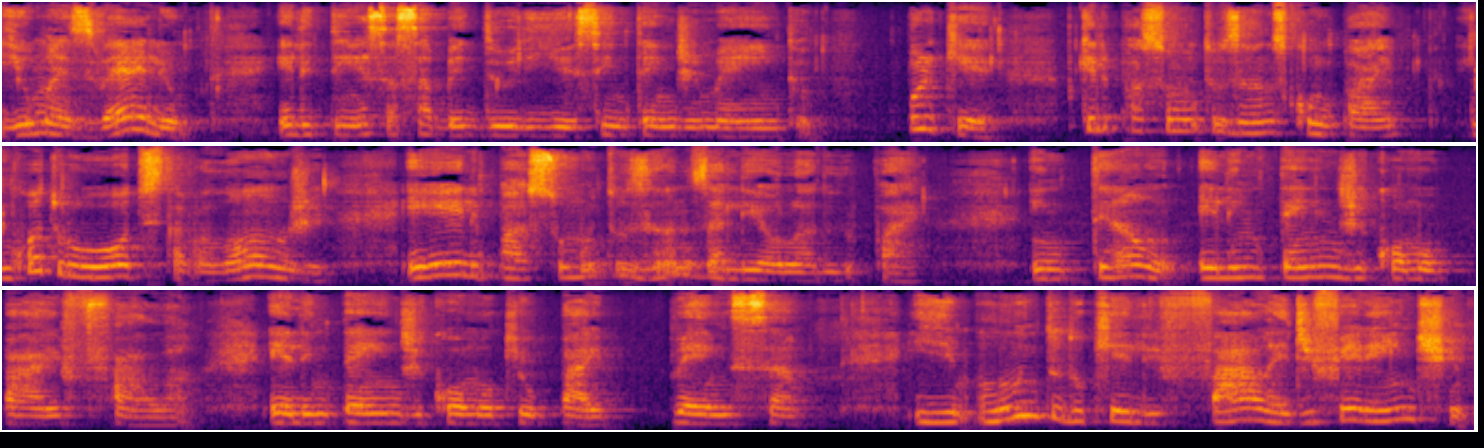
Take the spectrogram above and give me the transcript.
E o mais velho, ele tem essa sabedoria, esse entendimento. Por quê? Porque ele passou muitos anos com o pai. Enquanto o outro estava longe, ele passou muitos anos ali ao lado do pai. Então, ele entende como o pai fala, ele entende como que o pai pensa, e muito do que ele fala é diferente.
